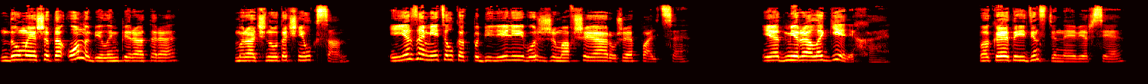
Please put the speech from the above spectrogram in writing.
«Думаешь, это он убил императора?» — мрачно уточнил Ксан. И я заметил, как побелели его сжимавшие оружие пальцы. «И адмирала Гелиха». «Пока это единственная версия»,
